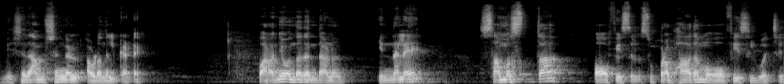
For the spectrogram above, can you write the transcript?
വിശദാംശങ്ങൾ അവിടെ നിൽക്കട്ടെ. പറഞ്ഞു വന്നത് എന്താണ്? ഇന്നലെ സമസ്ത ഓഫീസിൽ സുപ്രഭാതം ഓഫീസിൽ വെച്ച്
